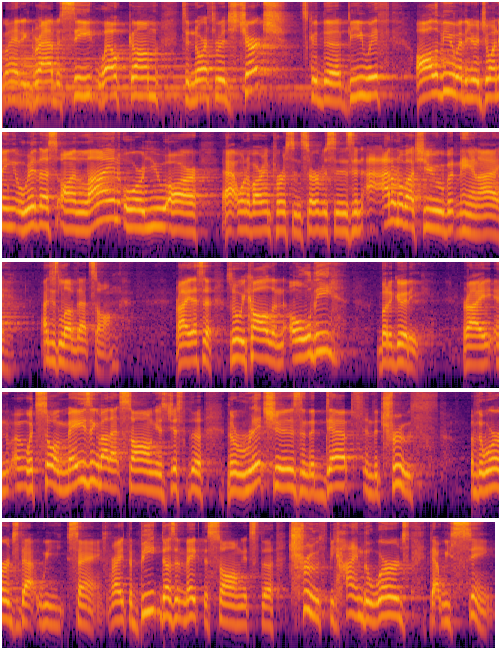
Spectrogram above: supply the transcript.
Go ahead and grab a seat. Welcome to Northridge Church. It's good to be with all of you, whether you're joining with us online or you are at one of our in person services. And I don't know about you, but man, I, I just love that song, right? That's, a, that's what we call an oldie, but a goodie right? And what's so amazing about that song is just the, the riches and the depth and the truth of the words that we sang, right? The beat doesn't make the song, it's the truth behind the words that we sing,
